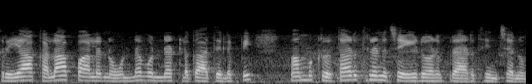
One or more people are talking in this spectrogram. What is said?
క్రియాకలాపాలను ఉన్న ఉన్నట్లుగా తెలిపి మమ్మ కృతార్థులను చేయడం అని ప్రార్థించను.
